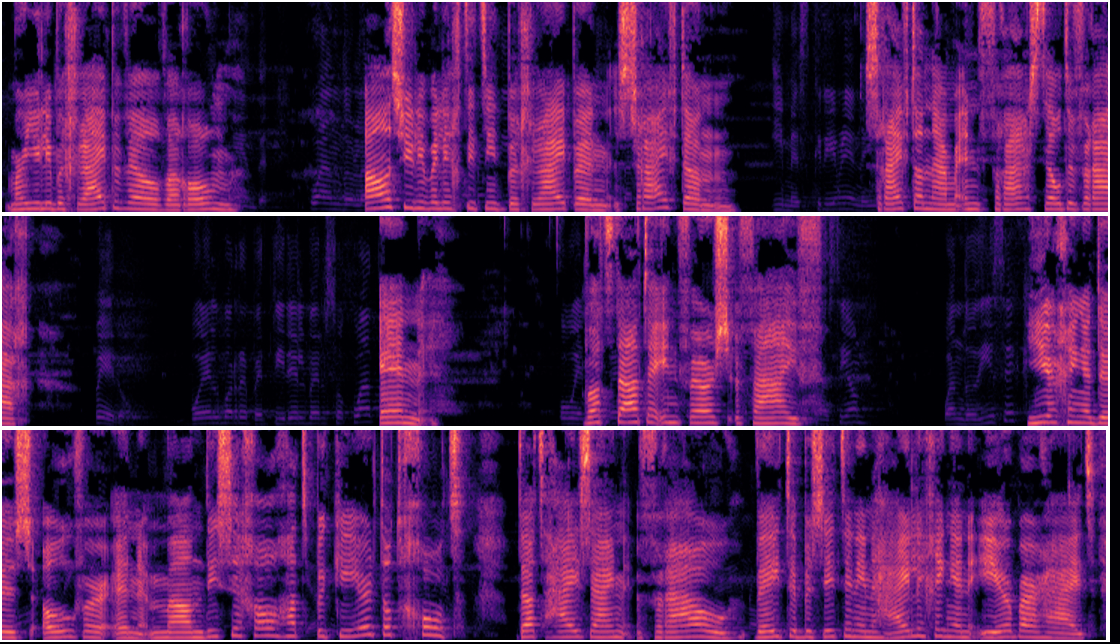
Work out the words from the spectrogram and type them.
maar jullie begrijpen wel waarom. Als jullie wellicht iets niet begrijpen, schrijf dan. Schrijf dan naar me en vraag, stel de vraag. En wat staat er in vers 5? Hier ging het dus over een man die zich al had bekeerd tot God. Dat hij zijn vrouw weet te bezitten in heiliging en eerbaarheid.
